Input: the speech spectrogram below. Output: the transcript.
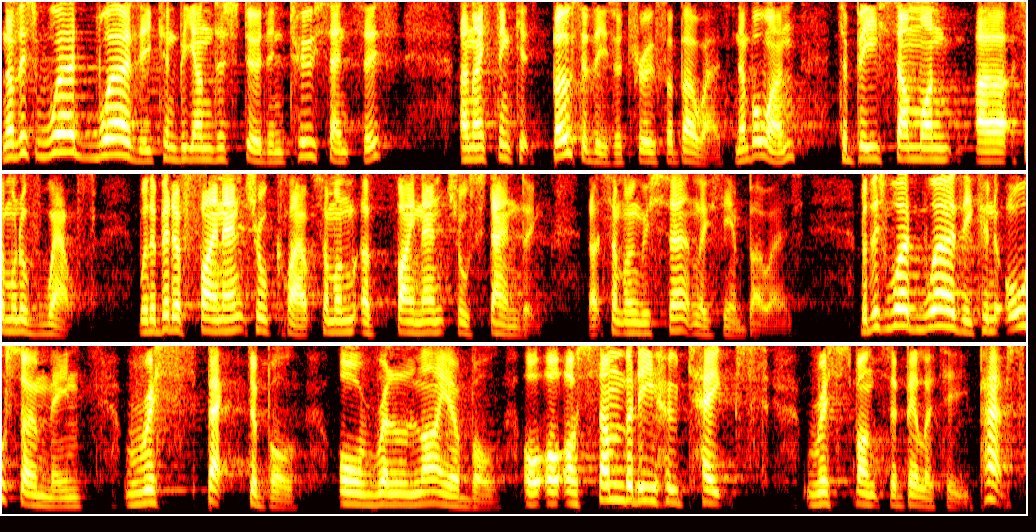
Now, this word worthy can be understood in two senses, and I think it, both of these are true for Boaz. Number one, to be someone, uh, someone of wealth, with a bit of financial clout, someone of financial standing. That's something we certainly see in Boaz. But this word worthy can also mean respectable or reliable or, or, or, somebody who takes responsibility. Perhaps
